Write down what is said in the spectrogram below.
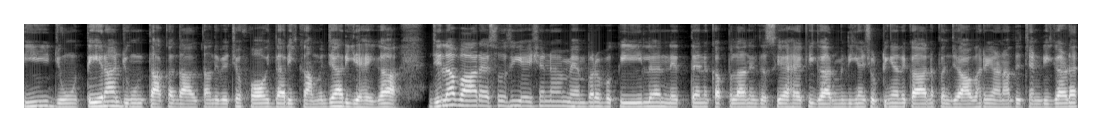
30 ਜੂਨ 13 ਜੂਨ ਤੱਕ ਅਦਾਲਤਾਂ ਦੇ ਵਿੱਚ ਫੌਜਦਾਰੀ ਕੰਮ ਜਾਰੀ ਰਹੇਗਾ। ਜ਼ਿਲ੍ਹਾ ਬਾਰ ਐਸੋਸੀਏਸ਼ਨ ਮੈਂਬਰ ਵਕੀਲ ਨਿਤਿਨ ਕਪਲਾ ਨੇ ਦੱਸਿਆ ਹੈ ਕਿ ਗਰਮੀ ਦੀਆਂ ਛੁੱਟੀਆਂ ਦੇ ਕਾਰਨ ਪੰਜਾਬ, ਹਰਿਆਣਾ ਤੇ ਚੰਡੀਗੜ੍ਹ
